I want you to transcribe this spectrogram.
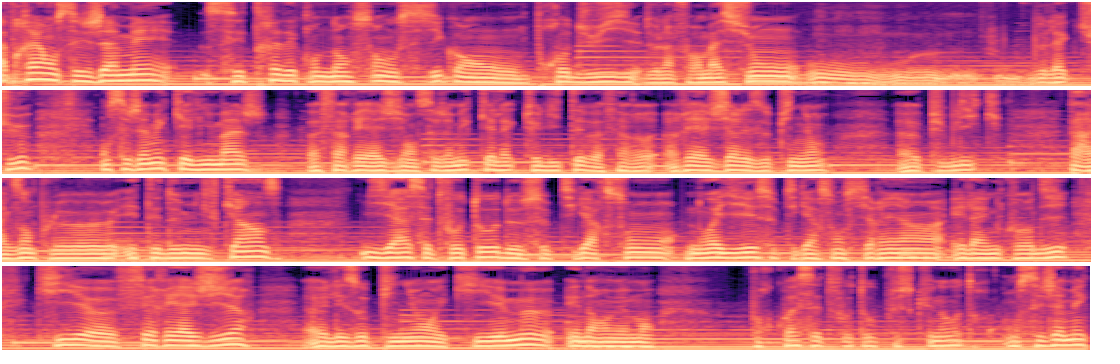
Après, on sait jamais, c'est très décontenançant aussi quand on produit de l'information ou de l'actu, on sait jamais quelle image va faire réagir, on sait jamais quelle actualité va faire réagir les opinions euh, publiques. Par exemple, euh, été 2015, il y a cette photo de ce petit garçon noyé, ce petit garçon syrien, Elaine Kourdi, qui euh, fait réagir les opinions et qui émeut énormément. Pourquoi cette photo plus qu'une autre? On ne sait jamais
